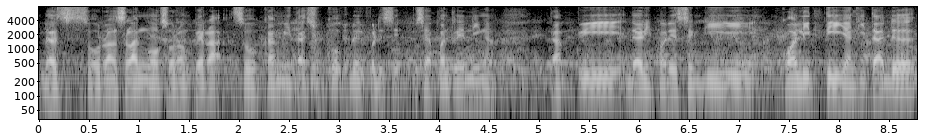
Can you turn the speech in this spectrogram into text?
dan seorang Selangor, seorang Perak. So kami tak cukup daripada si- persiapan training lah. Tapi daripada segi kualiti yang kita ada,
